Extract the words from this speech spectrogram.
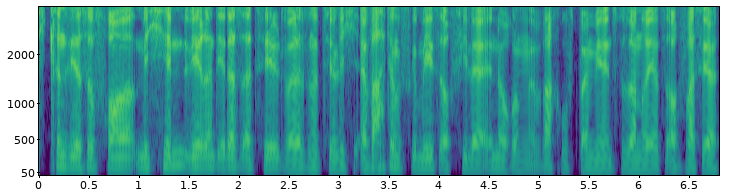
Ich grinse so vor mich hin, während ihr das erzählt, weil das natürlich erwartungsgemäß auch viele Erinnerungen wachruft bei mir, insbesondere jetzt auch, was ihr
